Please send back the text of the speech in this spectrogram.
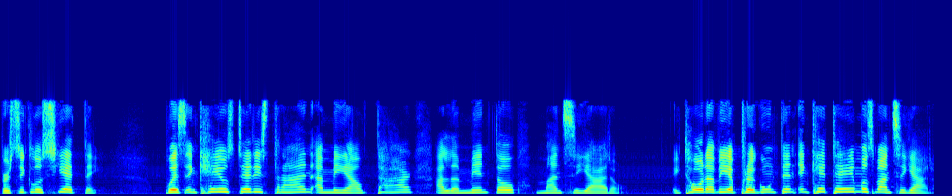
Versículo 7. Pues en qué ustedes traen a mi altar alimento mancillado y todavía pregunten, ¿en qué te hemos mancillado?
